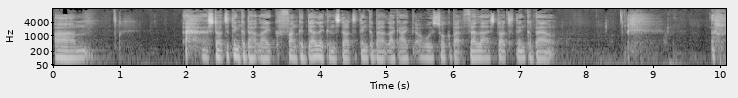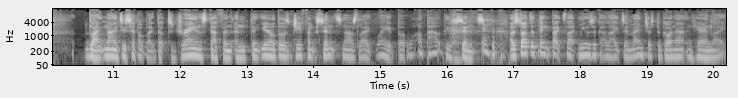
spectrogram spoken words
um, I start to think about like funkadelic and start to think about like I always talk about Fela. I start to think about like 90s hip hop, like Dr. Dre and stuff, and, and think, you know, those G Funk synths. And I was like, wait, but what about these synths? I started to think back to like music I liked in Manchester, going out and hearing like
